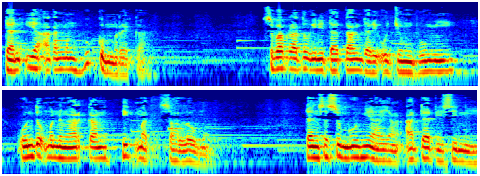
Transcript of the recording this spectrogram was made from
dan ia akan menghukum mereka. Sebab ratu ini datang dari ujung bumi untuk mendengarkan hikmat Salomo. Dan sesungguhnya yang ada di sini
